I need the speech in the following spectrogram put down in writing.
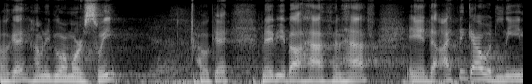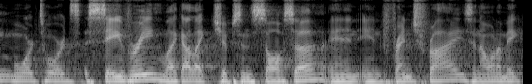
Okay. How many of you are more sweet? Okay? Maybe about half and half. And i think i would lean more towards savory. Like i like chips and salsa and, and french fries and i want to make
